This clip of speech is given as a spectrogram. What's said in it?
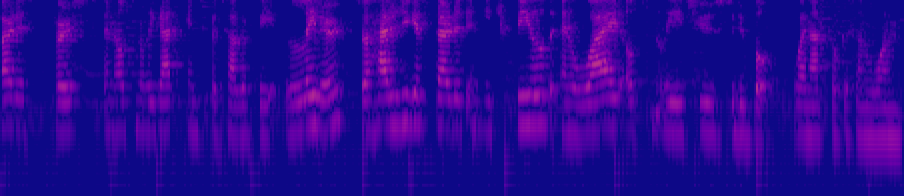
artist first and ultimately got into photography later. So, how did you get started in each field and why ultimately choose to do both? Why not focus on one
